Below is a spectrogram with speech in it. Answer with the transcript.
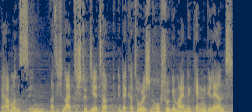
Wir haben uns, in, als ich in Leipzig studiert habe, in der katholischen Hochschulgemeinde kennengelernt.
